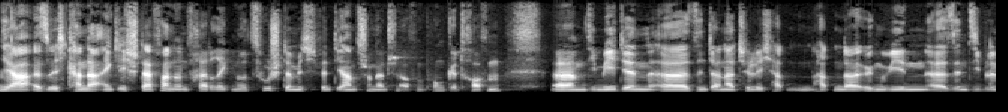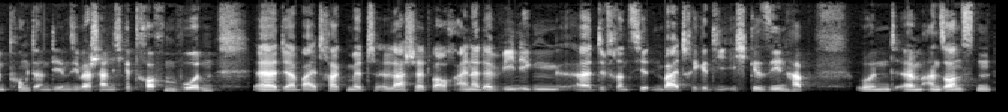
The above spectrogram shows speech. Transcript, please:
Ja, also ich kann da eigentlich Stefan und Frederik nur zustimmen. Ich finde, die haben es schon ganz schön auf den Punkt getroffen. Ähm, die Medien äh, sind da natürlich, hatten, hatten da irgendwie einen äh, sensiblen Punkt, an dem sie wahrscheinlich getroffen wurden. Äh, der Beitrag mit Laschet war auch einer der wenigen äh, differenzierten Beiträge, die ich gesehen habe. Und ähm, ansonsten,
